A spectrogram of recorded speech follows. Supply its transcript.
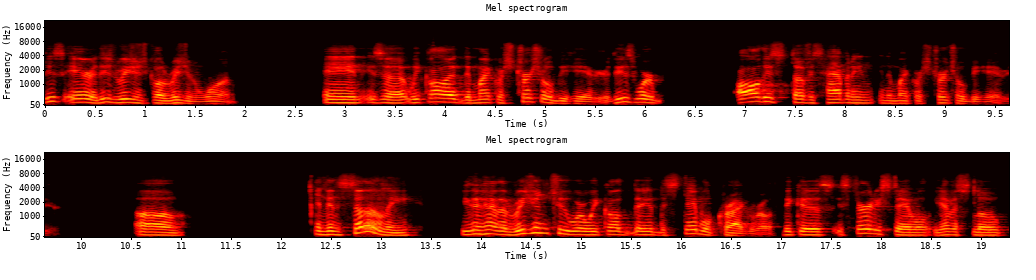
this area, this region is called region one. And it's a, we call it the microstructural behavior. This is where all this stuff is happening in the microstructural behavior. Um, and then suddenly you can have a region two where we call the, the stable crack growth because it's fairly stable. You have a slope.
